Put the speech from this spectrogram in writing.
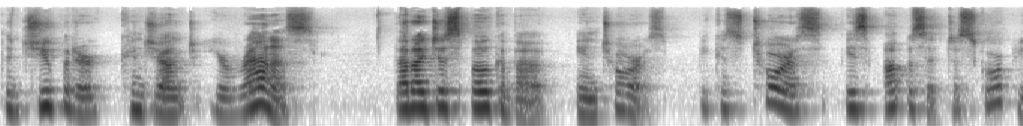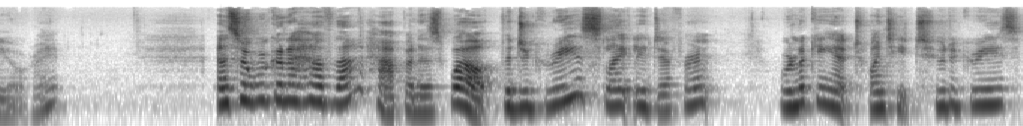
the Jupiter conjunct Uranus that I just spoke about in Taurus, because Taurus is opposite to Scorpio, right? And so we're going to have that happen as well. The degree is slightly different. We're looking at 22 degrees,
